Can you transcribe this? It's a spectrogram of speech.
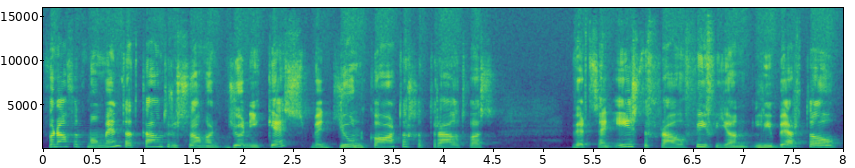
Vanaf het moment dat countryzanger Johnny Cash met June Carter getrouwd was... werd zijn eerste vrouw Vivian Liberto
